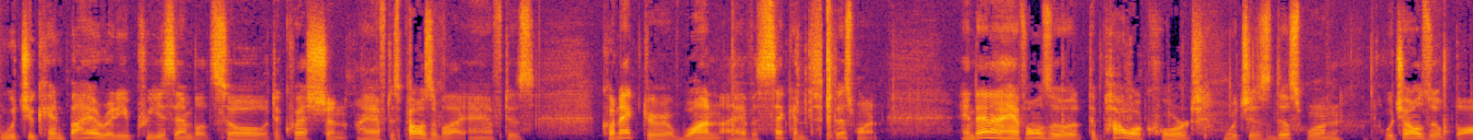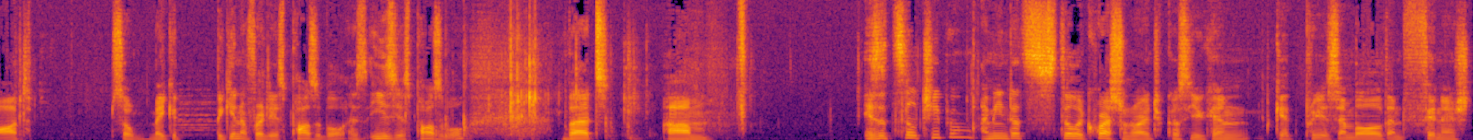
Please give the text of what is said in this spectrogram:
which you can buy already pre-assembled. So the question, I have this power supply, I have this connector one, I have a second, this one. And then I have also the power cord, which is this one, which I also bought. So make it beginner friendly as possible, as easy as possible. But um, is it still cheaper? I mean, that's still a question, right? Because you can get pre-assembled and finished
